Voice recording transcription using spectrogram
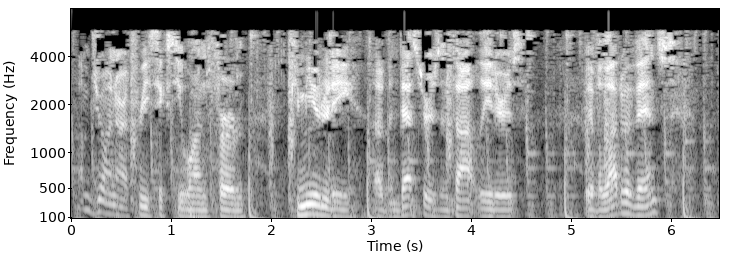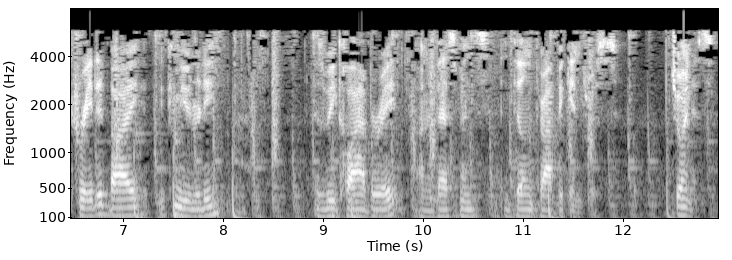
Come join our 361 firm community of investors and thought leaders. We have a lot of events created by the community as we collaborate on investments and philanthropic interests. Join us.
